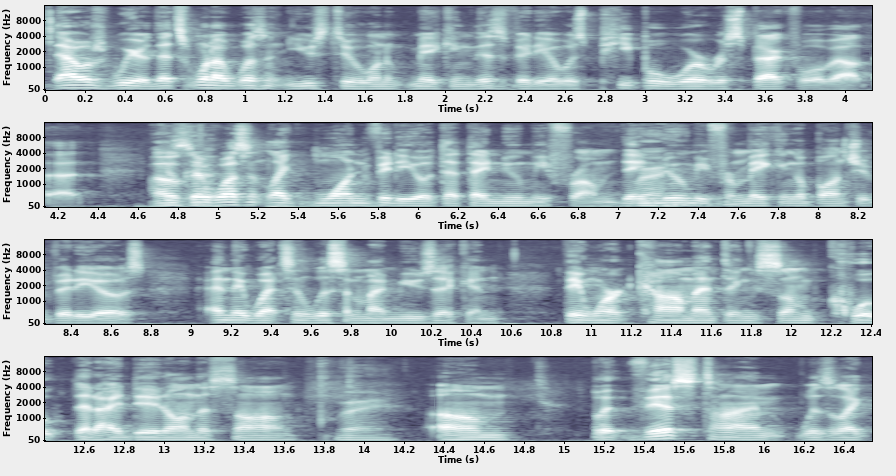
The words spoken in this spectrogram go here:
that was weird. That's what I wasn't used to when making this video. Was people were respectful about that because there wasn't like one video that they knew me from. They Right. knew me from making a bunch of videos, and they went to listen to my music, and they weren't commenting some quote that I did on the song. Right. Um, but this time was like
